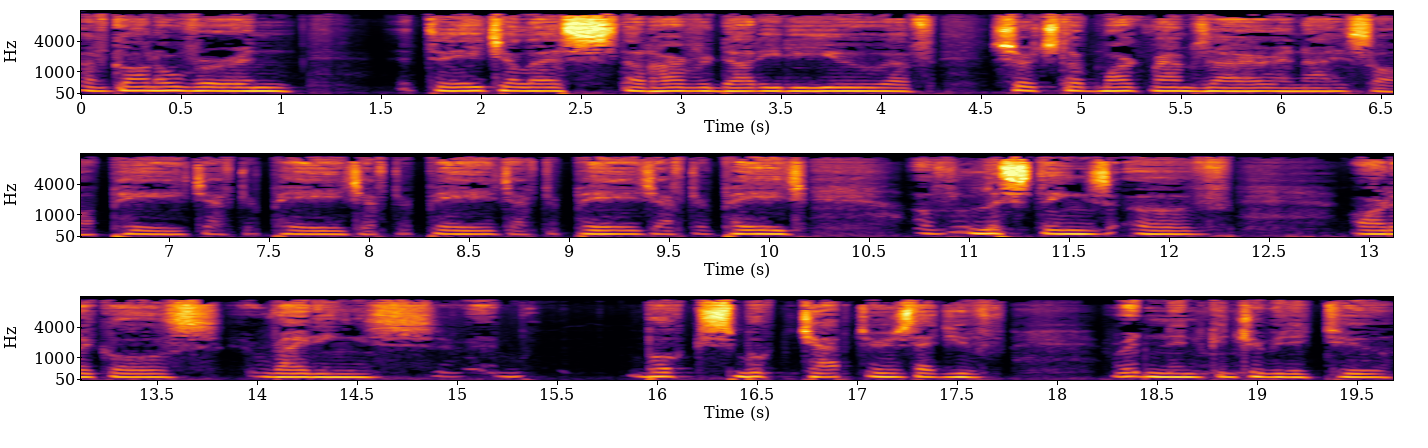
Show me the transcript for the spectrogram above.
I've gone over and to hls.harvard.edu. I've searched up Mark Ramseyer and I saw page after page after page after page after page of listings of articles, writings, books, book chapters that you've written and contributed to.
